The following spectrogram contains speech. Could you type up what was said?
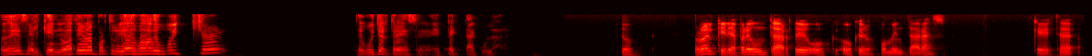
Entonces, el que no ha tenido la oportunidad de jugar The Witcher, The Witcher 3, espectacular. Ronald, quería preguntarte o, o, que nos comentaras que esta,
